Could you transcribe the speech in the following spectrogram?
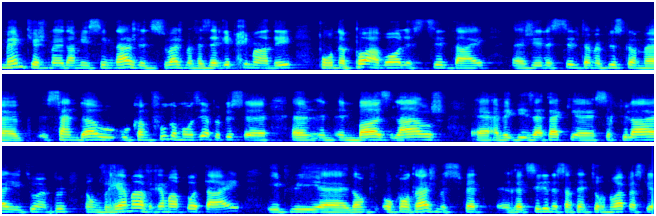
même, que je me, dans mes séminaires, je le dis souvent, je me faisais réprimander pour ne pas avoir le style Thai. Euh, j'ai le style un peu plus comme euh, Sanda ou, Kung Fu, comme on dit, un peu plus une, base large avec des attaques circulaires et tout un peu. Donc, vraiment, vraiment pas Thai. Et puis, donc, au contraire, je me suis fait retirer de certains tournois parce que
